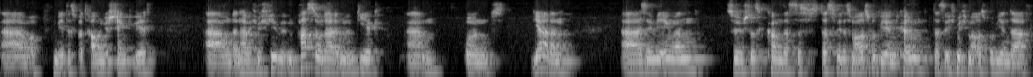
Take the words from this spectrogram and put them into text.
äh, ob mir das Vertrauen geschenkt wird. Äh, und dann habe ich mich viel mit dem Pastor unterhalten, mit dem Dirk. Ähm, und ja, dann äh, sind wir irgendwann zu dem Schluss gekommen, dass, das, dass wir das mal ausprobieren können, dass ich mich mal ausprobieren darf,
